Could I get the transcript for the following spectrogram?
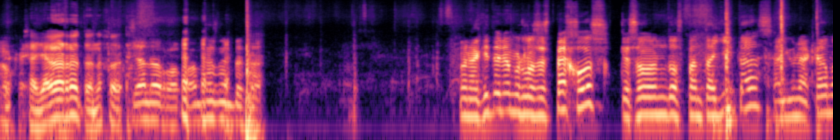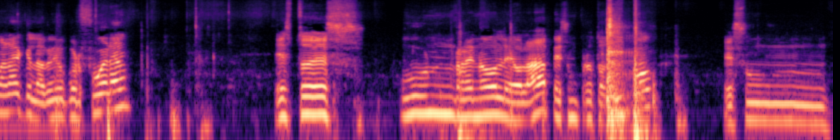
O Okay. sea, ya lo has roto, ¿no? Joder. Ya lo he roto antes de empezar. Bueno, aquí tenemos los espejos, que son dos pantallitas. Hay una cámara que la veo por fuera. Esto es un Renault Eolab, es un prototipo. Es un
